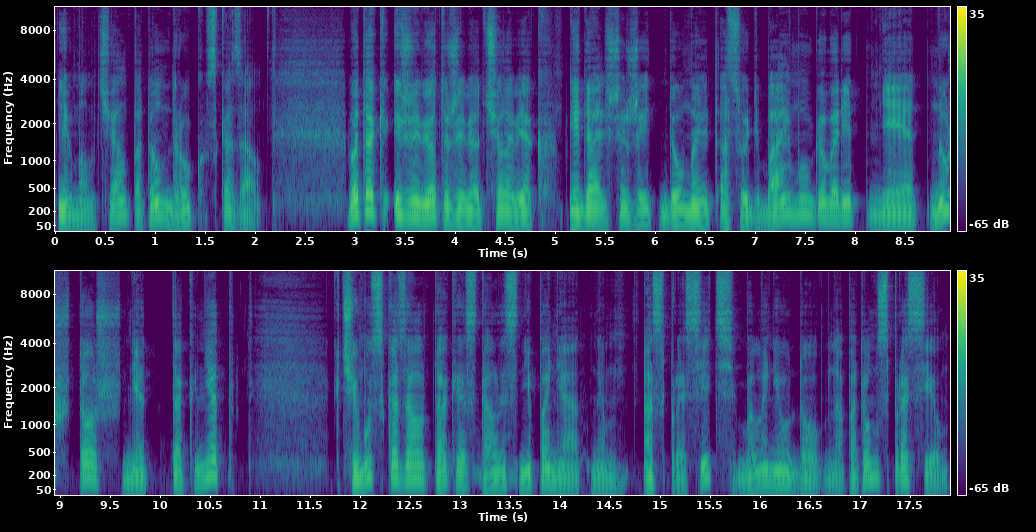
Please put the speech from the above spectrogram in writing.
и молчал, потом вдруг сказал: "Вот так и живет и живет человек, и дальше жить думает, а судьба ему говорит: нет. Ну что ж, нет, так нет". К чему сказал, так и осталось непонятным, а спросить было неудобно. Потом спросил:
